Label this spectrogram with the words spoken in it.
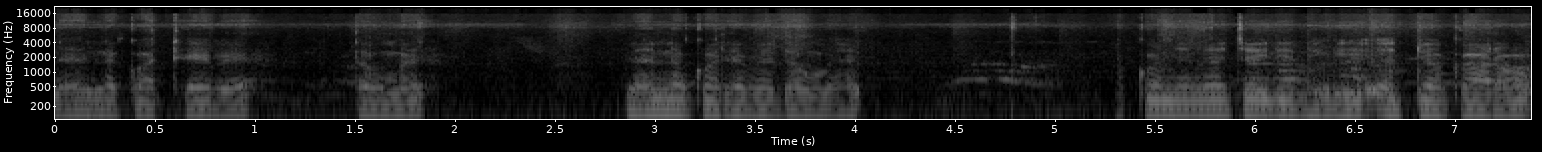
နန်းနှစ်ကွက်ထဲပဲတုံးမယ်ကနန်းနှစ်ကွက်ထဲပဲတုံးမယ်အကွန်မြင်များကြိုက်တဲ့လူတွေအတွက်ကတော့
